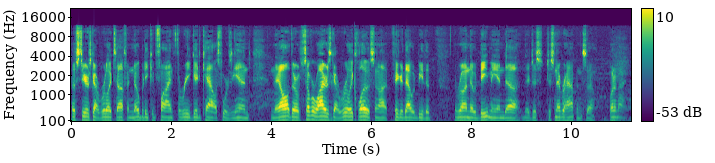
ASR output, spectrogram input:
those steers got really tough, and nobody could find three good cows towards the end. And they all there were several riders got really close, and I figured that would be the, the run that would beat me, and uh, they just just never happened. So what a night.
